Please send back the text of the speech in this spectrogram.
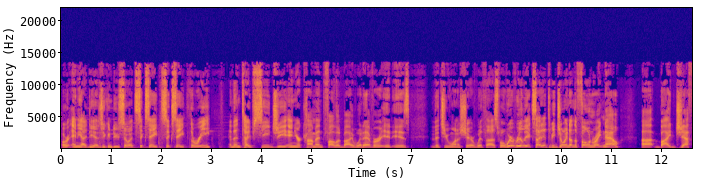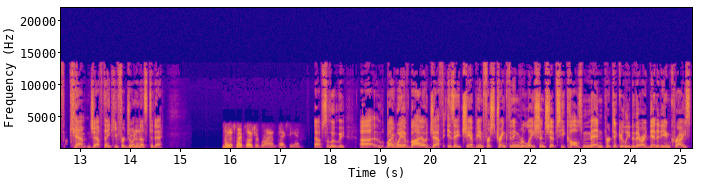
or any ideas. You can do so at 68683 and then type CG in your comment, followed by whatever it is that you want to share with us. Well, we're really excited to be joined on the phone right now uh, by Jeff Kemp. Jeff, thank you for joining us today. It's my pleasure, Brian. Thanks, Ian. Absolutely. Uh, by way of bio, Jeff is a champion for strengthening relationships. He calls men, particularly to their identity in Christ,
